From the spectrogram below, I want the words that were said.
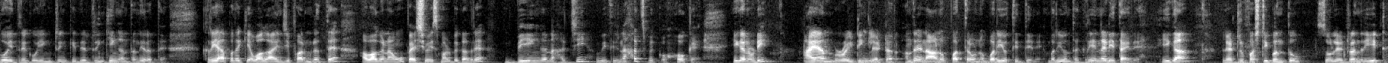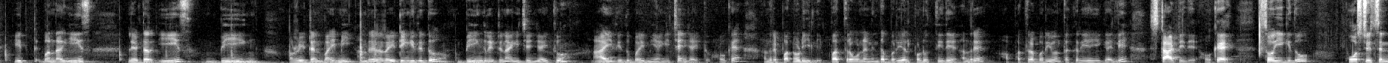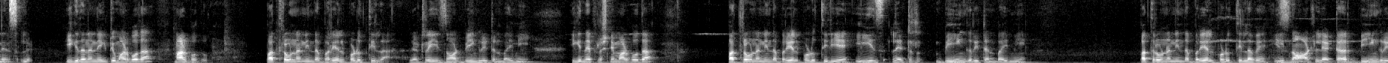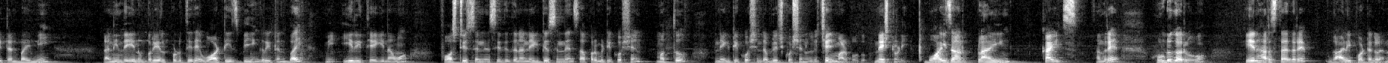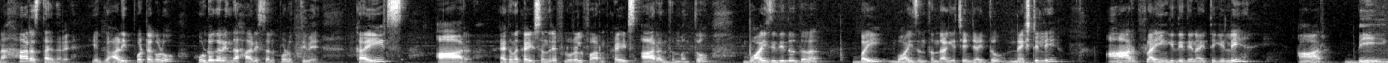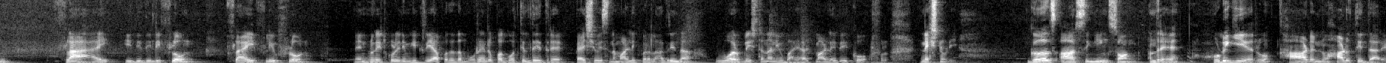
ಗೋ ಇದ್ದರೆ ಗೋಯಿಂಗ್ ಡ್ರಿಂಕ್ ಇದ್ದರೆ ಡ್ರಿಂಕಿಂಗ್ ಅಂತಂದು ಇರುತ್ತೆ. ಕ್ರಿಯಾಪದಕ್ಕೆ ಯಾವಾಗ ಐ ಜಿ ಫಾರ್ಮ್ ಇರುತ್ತೆ? ಆವಾಗ ನಾವು ಪ್ಯಾಶಿವೈಸ್ ಮಾಡಬೇಕಾದ್ರೆ ಬೀಯಿಂಗನ್ನು ಹಚ್ಚಿ ವಿ ತ್ರೀನ ಹಚ್ಚಬೇಕು ಓಕೆ ಈಗ ನೋಡಿ ಐ ಆಮ್ ರೈಟಿಂಗ್ ಲೆಟರ್ ಅಂದರೆ ನಾನು ಪತ್ರವನ್ನು ಬರೆಯುತ್ತಿದ್ದೇನೆ. ಬರೆಯುವಂಥ ಕ್ರಿಯೆ ನಡೀತಾ ಇದೆ. ಈಗ ಲೆಟ್ರ್ ಫಸ್ಟಿಗೆ ಬಂತು. ಸೊ ಲೆಟ್ರ್ ಅಂದರೆ ಇಟ್ ಇಟ್ ಬಂದಾಗ is letter is being written by me ಅಂದರೆ ರೈಟಿಂಗ್ ಇದ್ದಿದ್ದು ಬೀಯಿಂಗ್ ರಿಟನ್ ಆಗಿ ಚೇಂಜ್ ಆಯಿತು. ಆ ಇದ್ದಿದ್ದು ಬೈ ಮೀ ಆಗಿ ಚೇಂಜ್ ಆಯಿತು. ಓಕೆ ಅಂದರೆ ಪ ನೋಡಿ ಇಲ್ಲಿ. ಪತ್ರವು ನನ್ನಿಂದ ಬರೆಯಲ್ಪಡುತ್ತಿದೆ. ಅಂದರೆ ಆ ಪತ್ರ ಬರೆಯುವಂಥ ಕ್ರಿಯೆ ಈಗ ಇಲ್ಲಿ ಸ್ಟಾರ್ಟ್ ಇದೆ. ಓಕೆ ಸೊ ಈಗಿದು ಪಾಸಿಟಿವ್ ಸೆಂಟೆನ್ಸ್ ಈಗ ಇದನ್ನು ನೆಗೆಟಿವ್ ಮಾಡ್ಬೋದಾ? ಮಾಡ್ಬೋದು. ಪತ್ರವು ನನ್ನಿಂದ ಬರೆಯಲ್ಪಡುತ್ತಿಲ್ಲ. Letter is not being written by me ಈಗಿನ್ನೇ ಪ್ರಶ್ನೆ ಮಾಡ್ಬೋದಾ? ಪತ್ರವು ನನ್ನಿಂದ ಬರೆಯಲ್ಪಡುತ್ತಿದೆಯೇ? Is letter being written by me ಪತ್ರವು ನನ್ನಿಂದ ಬರೆಯಲ್ಪಡುತ್ತಿಲ್ಲವೇ? Is not letter being written by me ನನ್ನಿಂದ ಏನು ಬರೆಯಲ್ಪಡುತ್ತಿದೆ? What is being written by me ಈ ರೀತಿಯಾಗಿ ನಾವು ಪಾಸಿಟಿವ್ ಸೆಂಟೆನ್ಸ್ ಇದ್ದಿದ್ದನ್ನು ನೆಗೆಟಿವ್ ಸೆಂಟೆನ್ಸ್ ಅಪರ್ಮಿಟಿವ್ ಕ್ವಶನ್ ಮತ್ತು negative question W H ಕ್ವಶನಲ್ಲಿ change ಮಾಡ್ಬೋದು. ನೆಕ್ಸ್ಟ್ ನೋಡಿ. ಬಾಯ್ಸ್ ಆರ್ ಪ್ಲಾಯಿಂಗ್ ಕೈಟ್ಸ್ ಅಂದರೆ ಹುಡುಗರು ಏನು ಹಾರಿಸ್ತಾ ಇದ್ದಾರೆ ಗಾಳಿಪಟಗಳನ್ನು ಹಾರಿಸ್ತಾ ಇದ್ದಾರೆ ಈ ಗಾಳಿಪಟಗಳು ಹುಡುಗರಿಂದ ಹಾರಿಸಲ್ಪಡುತ್ತಿವೆ. ಕೈಟ್ಸ್ ಆರ್ ಯಾಕಂದರೆ ಕೈಟ್ಸ್ ಅಂದರೆ ಫ್ಲೂರಲ್ ಫಾರ್ಮ್ ಕೈಟ್ಸ್ ಆರ್ ಅಂತ ಬಂತು. ಬಾಯ್ಸ್ ಇದ್ದಿದ್ದು ದ ಬೈ ಬಾಯ್ಸ್ ಅಂತಂದಾಗಿ ಚೇಂಜ್ ಆಯಿತು. ನೆಕ್ಸ್ಟ್ ಇಲ್ಲಿ ಆರ್ ಫ್ಲೈಯಿಂಗ್ ಇದ್ದಿದ್ದೇನಾಯ್ತು ಇಲ್ಲಿ? ಆರ್ ಬೀಯಿಂಗ್ ಫ್ಲೈ ಇದ್ದಿದ್ದಿಲ್ಲಿ ಫ್ಲೋನ್ ಫ್ಲೈ ಫ್ಲಿವ್ ಫ್ಲೋನ್ ನೆನ್ಪಿನಲ್ಲಿ ಇಟ್ಕೊಳ್ಳಿ, ನಿಮಗೆ ಕ್ರಿಯಾಪದದ ಮೂರನೇ ರೂಪ ಗೊತ್ತಿಲ್ಲದೆ ಇದ್ದರೆ ಪ್ಯಾಶಿವೈಸನ್ನ ಮಾಡ್ಲಿಕ್ಕೆ ಬರಲ್ಲ. ಅದರಿಂದ ವರ್ಬ್ ಲಿಸ್ಟನ್ನು ನೀವು ಬೈಹಾಟ್ ಮಾಡಲೇಬೇಕು. ನೆಕ್ಸ್ಟ್ ನೋಡಿ. ಗರ್ಲ್ಸ್ ಆರ್ ಸಿಂಗಿಂಗ್ ಸಾಂಗ್ ಅಂದರೆ ಹುಡುಗಿಯರು ಹಾಡನ್ನು ಹಾಡುತ್ತಿದ್ದಾರೆ.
